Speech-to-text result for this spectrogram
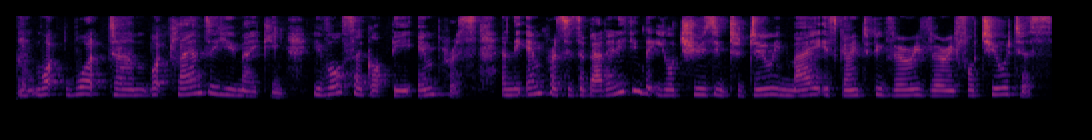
what what um, what plans are you making? You've also got the Empress, and the Empress is about anything that you're choosing to do in May is going to be very very fortuitous.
